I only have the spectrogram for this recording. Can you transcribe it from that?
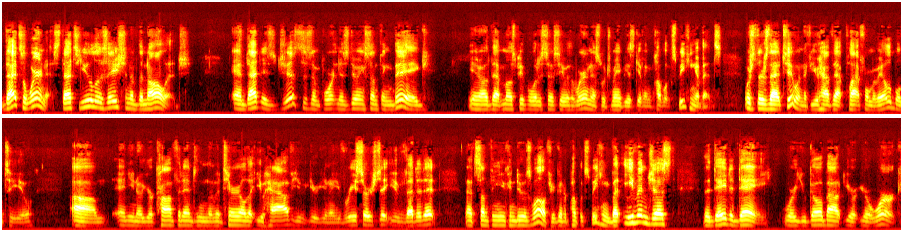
That's awareness. That's utilization of the knowledge. And that is just as important as doing something big you know that most people would associate with awareness which maybe is giving public speaking events which there's that too. And if you have that platform available to you um, and you know you're confident in the material that you have you you you know you've researched it you've vetted it that's something you can do as well if you're good at public speaking. But even just the day to day where you go about your your work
